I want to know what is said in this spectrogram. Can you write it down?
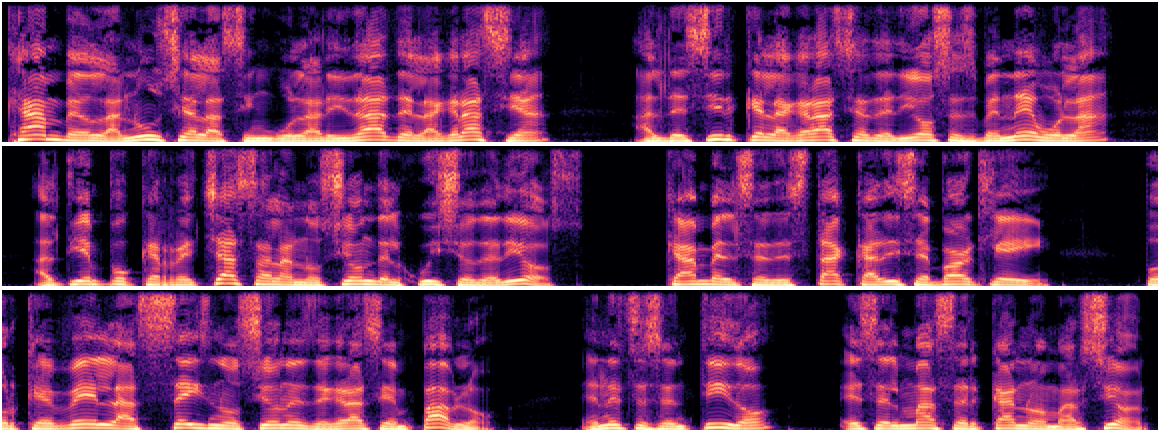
Campbell anuncia la singularidad de la gracia al decir que la gracia de Dios es benévola, al tiempo que rechaza la noción del juicio de Dios. Campbell se destaca, dice Barclay, porque ve las seis nociones de gracia en Pablo. En este sentido, es el más cercano a Marción.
